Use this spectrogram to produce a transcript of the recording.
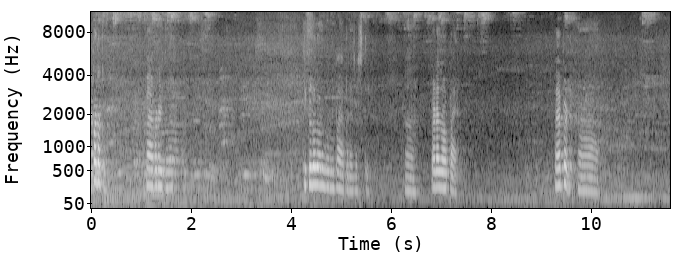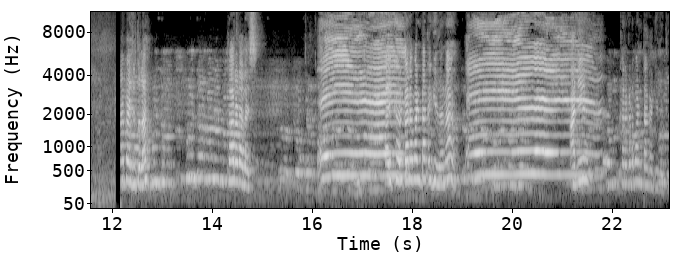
पडा तू. पाय पडायचं ना तिकडं जाऊन करून पाय पडायचं असते. हां पडा जाऊ पाय. पाय पड. हां. काय पाहिजे तुला? का रडायलायस? खरकडा पण टाका गेलं ना? आणि खरकडा पण टाका गेले ती.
